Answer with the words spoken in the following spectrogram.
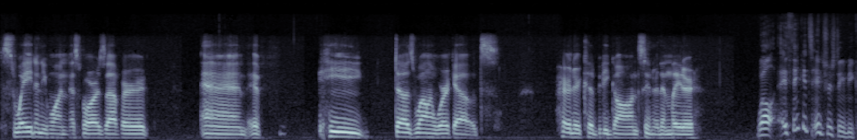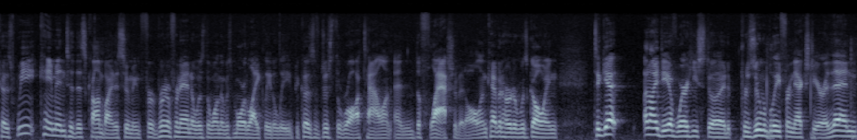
swayed anyone as far as I've heard. And if he does well in workouts, Huerter could be gone sooner than later. Well, I think it's interesting because we came into this combine assuming for Bruno Fernando was the one that was more likely to leave because of just the raw talent and the flash of it all. And Kevin Huerter was going to get an idea of where he stood, presumably for next year. And then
